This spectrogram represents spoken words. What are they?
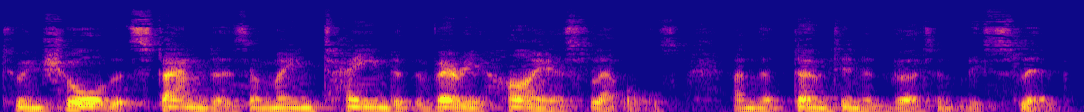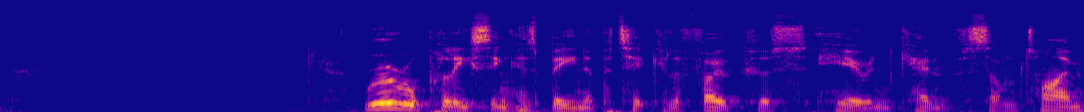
to ensure that standards are maintained at the very highest levels and that don't inadvertently slip. Rural policing has been a particular focus here in Kent for some time,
